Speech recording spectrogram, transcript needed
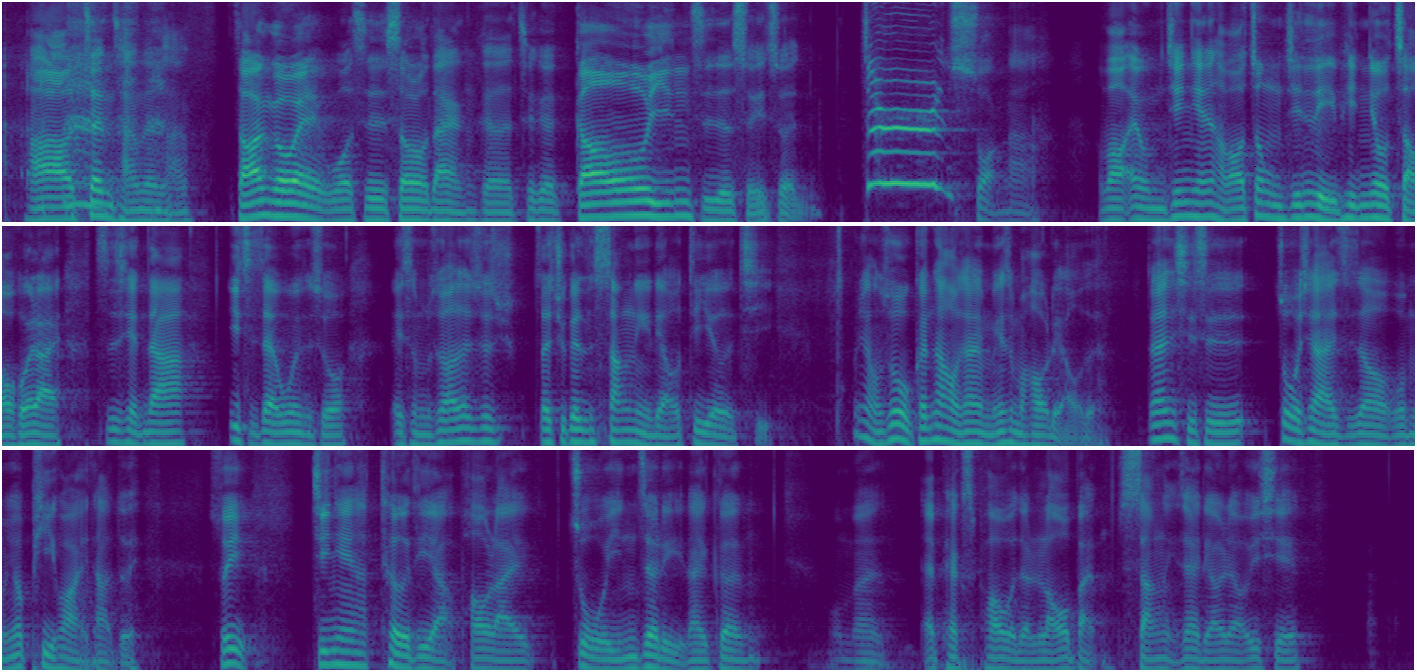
好，正常正常。早安各位，我是 Solo 大杨哥，这个高音质的水准真爽啊，好不好？哎、欸，我们今天好不好？重金礼聘又找回来，之前大家一直在问说，哎、欸，什么时候再去再去跟桑尼聊第二集？我想说，我跟他好像也没什么好聊的，但其实坐下来之后，我们又屁话一大堆，所以今天他特地啊跑来左营这里来跟我们 Apex Power 的老板桑尼再聊聊一些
